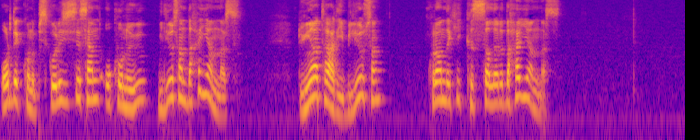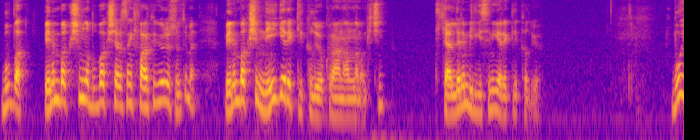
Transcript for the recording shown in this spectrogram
Oradaki konu psikoloji ise sen o konuyu biliyorsan daha iyi anlarsın. Dünya tarihi biliyorsan Kur'an'daki kıssaları daha iyi anlarsın. Bu bak, benim bakışımla bu bakış arasındaki farkı görüyorsunuz değil mi? Benim bakışım neyi gerekli kılıyor Kur'an'ı anlamak için? Tikellerin bilgisini gerekli kılıyor. Bu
